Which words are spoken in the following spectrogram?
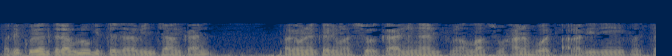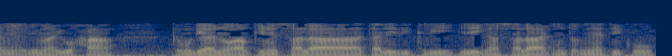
Pada kuliah terdahulu kita telah bincangkan bagaimana dimasukkan dengan firman Allah Subhanahu wa taala di sini fastami' bima yuha. Kemudian wa aqimis salat li dzikri. Jadi dengan salat untuk mengingatiku.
